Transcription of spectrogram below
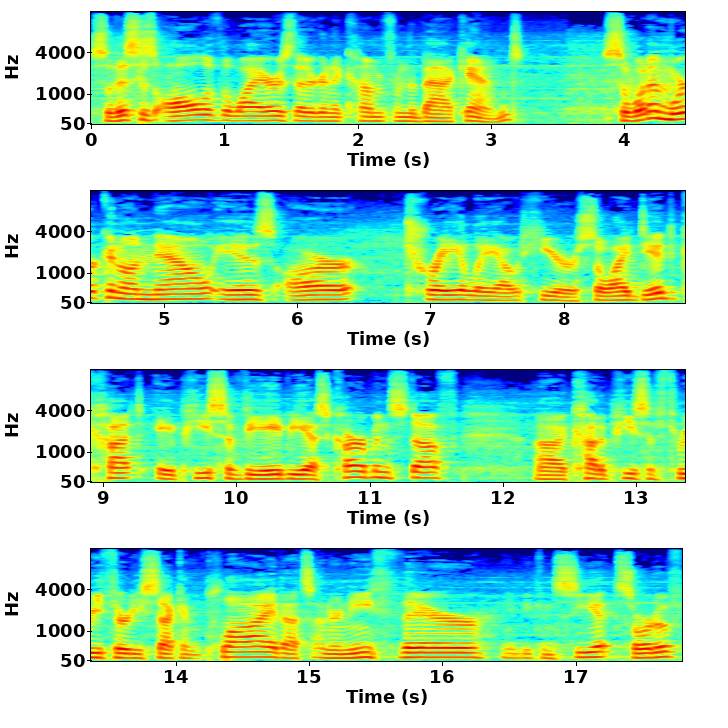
So this is all of the wires that are going to come from the back end. So what I'm working on now is our tray layout here. So I did cut a piece of the ABS carbon stuff, uh, cut a piece of 332nd ply, that's underneath there, maybe you can see it, sort of,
